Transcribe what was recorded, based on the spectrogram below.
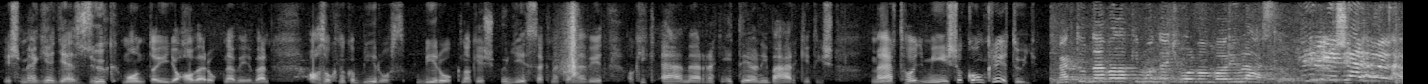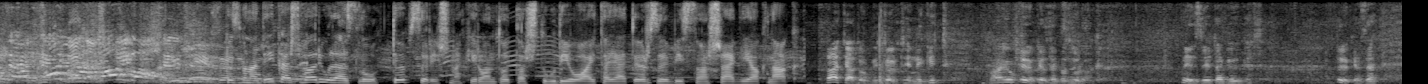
és megjegyezzük, mondta így a haverok nevében, azoknak a bírósz, bíróknak és ügyészeknek a nevét, akik elmernek ítélni bárkit is. Mert hogy mi is a konkrét ügy? Meg tudná valaki mondani, hogy hol van Varjú László? Közben a DK-s Varjú László többször is nekirontott a stúdió ajtaját őrző biztonságiaknak. Látjátok, mi történik itt? Ők ezek az urak. Nézzétek őket. Ők ezek.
